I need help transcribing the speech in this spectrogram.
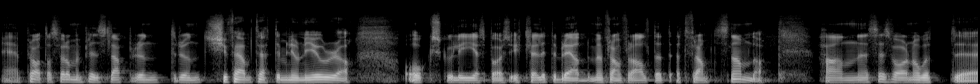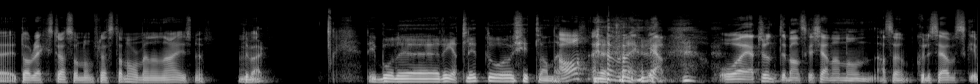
Eh, pratas väl om en prislapp runt, runt 25-30 miljoner euro då. Och skulle ge Spurs ytterligare lite bredd men framförallt ett, ett framtidsnamn då. Han sägs vara något eh, utav extra som de flesta norrmännen är just nu. Tyvärr. Mm. Det är både retligt och kittlande. Ja, verkligen. Och jag tror inte man ska känna någon, alltså Kulusevski.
